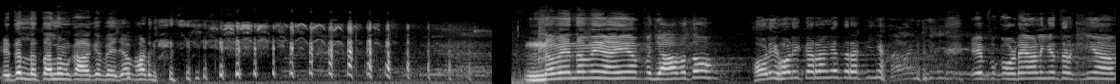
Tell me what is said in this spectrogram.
ਇੱਧਰ ਲੱਤਾਂ ਲਮਕਾ ਕੇ ਭੇਜਾ ਫੜ ਗਈ ਨਵੇਂ ਨਵੇਂ ਆਏ ਆ ਪੰਜਾਬ ਤੋਂ। ਹੌਲੀ ਹੌਲੀ ਕਰਾਂਗੇ ਤਰੱਕੀਆਂ। ਇਹ ਪਕੌੜਿਆਂ ਵਾਲੀਆਂ ਤਰੱਕੀਆਂ ਆ।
